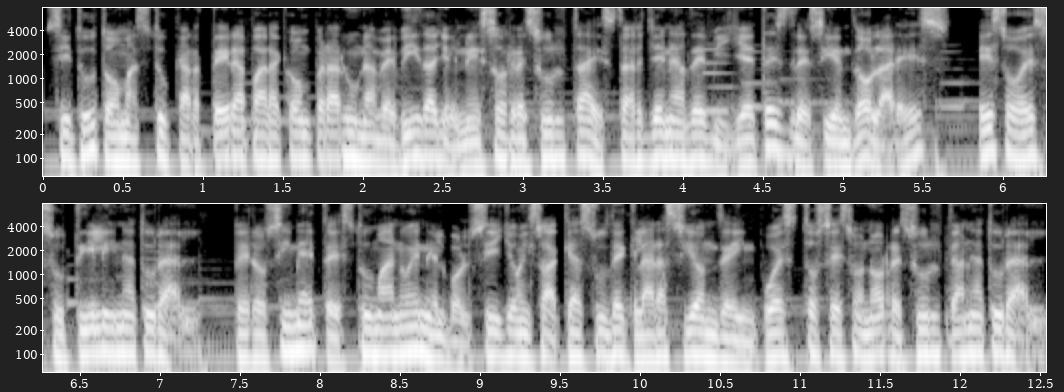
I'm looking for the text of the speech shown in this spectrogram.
Si tú tomas tu cartera para comprar una bebida y en eso resulta estar llena de billetes de 100 dólares, eso es sutil y natural. Pero si metes tu mano en el bolsillo y sacas su declaración de impuestos eso no resulta natural.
